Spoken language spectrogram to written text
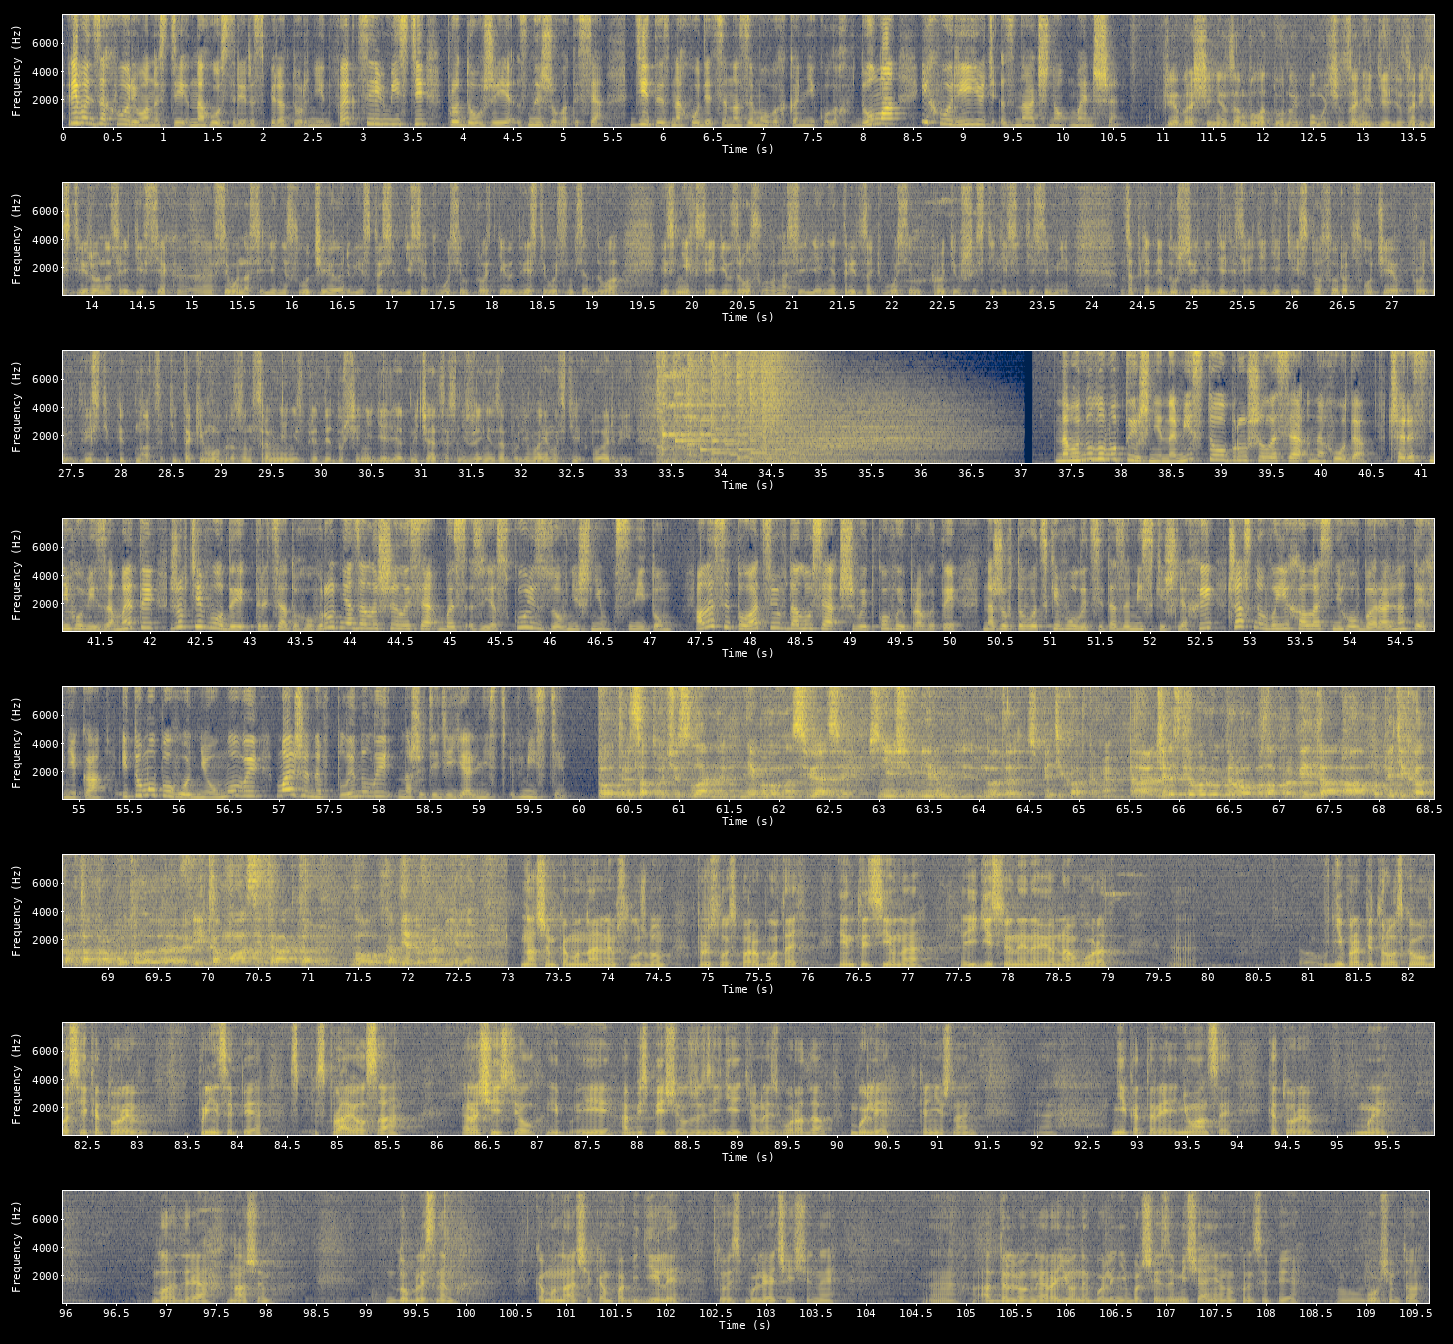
Рівень захворюваності на гострі респіраторні інфекції в місті продовжує знижуватися. Діти знаходяться на зимових канікулах вдома і хворіють значно менше. При обращении за амбулаторной помощью за неделю зарегистрировано среди всех, э, всего населения случаи ОРВИ 178 против 282, из них среди взрослого населения 38 против 67. За предыдущую неделю среди детей 140 случаев против 215. И таким образом в сравнении с предыдущей неделей отмечается снижение заболеваемости ОРВИ. На минулому тижні на місто обрушилася негода. Через снігові замети жовті води 30 грудня залишилися без зв'язку із зовнішнім світом. Але ситуацію вдалося швидко виправити. На жовтоводській вулиці та за міські шляхи вчасно виїхала сніговбиральна техніка, і тому погодні умови майже не вплинули на життєдіяльність в місті. 30 числа не- было у нас связи с внешним миром, ну это с пятихатками. А Через Кривой Рог дорога была пробита, а по пятихаткам там работала э, и КАМАЗ, и трактор, но к обеду пробили. Нашим коммунальным службам пришлось поработать интенсивно. Единственный, наверное, город э, в Днепропетровской области, который, в принципе, сп- справился, расчистил и, и обеспечил жизнедеятельность города. Были, конечно, э, некоторые нюансы, которые мы благодаря нашим доблестным коммунальщикам победили, то есть были очищены э, отдаленные районы, были небольшие замечания, но в принципе, э, в общем-то,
